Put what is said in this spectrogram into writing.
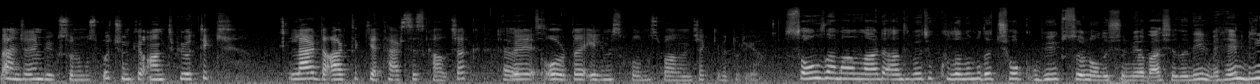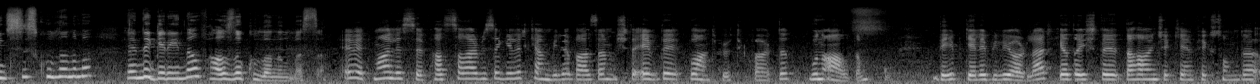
bence en büyük sorunumuz bu. Çünkü antibiyotikler de artık yetersiz kalacak Evet. ve orada elimiz kolumuz bağlanacak gibi duruyor. Son zamanlarda antibiyotik kullanımı da çok büyük sorun oluşturmaya başladı değil mi? Hem bilinçsiz kullanımı hem de gereğinden fazla kullanılması. Evet maalesef hastalar bize gelirken bile bazen işte evde bu antibiyotik vardı bunu aldım deyip gelebiliyorlar. Ya da işte daha önceki enfeksiyonda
